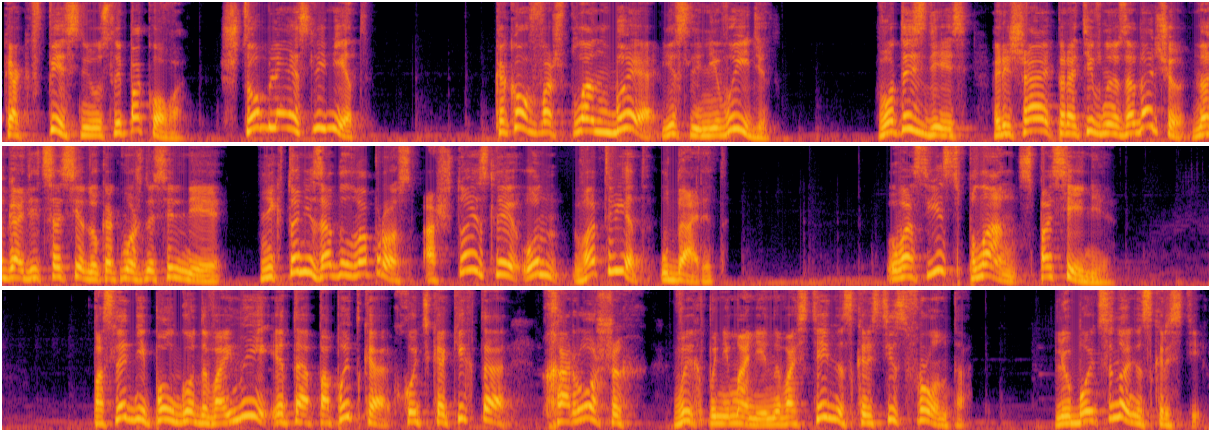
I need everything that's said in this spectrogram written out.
Как в песне у Слепакова. Что, бля, если нет? Каков ваш план «Б», если не выйдет? Вот и здесь, решая оперативную задачу, нагадить соседу как можно сильнее, никто не задал вопрос, а что если он в ответ ударит? У вас есть план спасения? Последние полгода войны – это попытка хоть каких-то хороших, в их понимании, новостей наскрести с фронта. Любой ценой наскрести.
